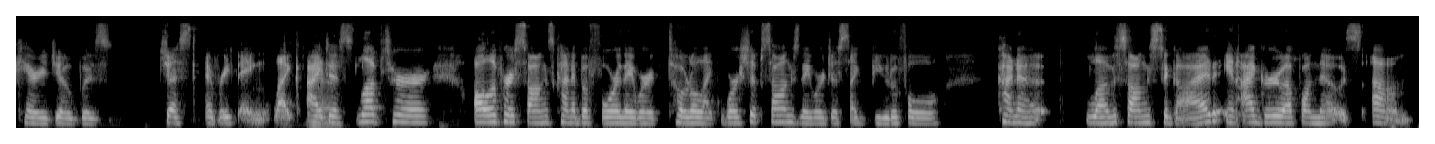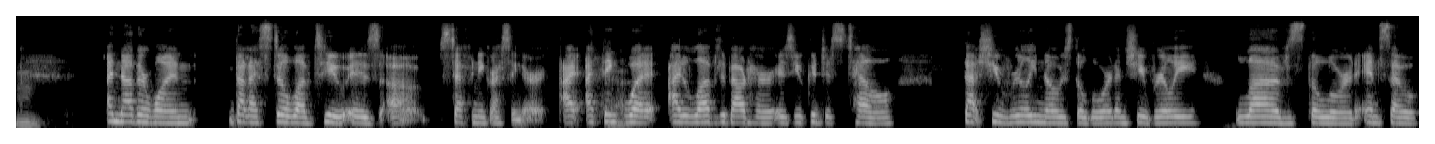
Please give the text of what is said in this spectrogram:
Kari Jobe was just everything. Like yeah. I just loved her. All of her songs kind of before they were total like worship songs, they were just like beautiful kind of love songs to God and I grew up on those. Um mm. another one that I still love too is uh, Steffany Gretzinger. I, I think yeah. what I loved about her is you could just tell that she really knows the Lord and she really loves the Lord. And so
